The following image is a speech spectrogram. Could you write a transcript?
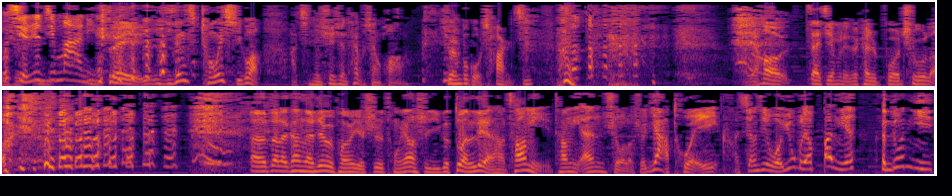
我写日记骂你，对，已经成为习惯了啊！今天轩轩太不像话了，居然不给我插耳机，然后在节目里就开始播出了。呃，再来看看这位朋友也是同样是一个锻炼哈，Tommy Tommy An 说了说压腿啊，相信我用不了半年，很多你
